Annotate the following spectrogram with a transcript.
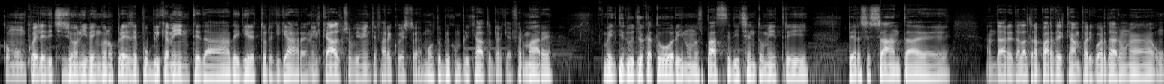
comunque le decisioni vengono prese pubblicamente da, dai direttori di gara. Nel calcio ovviamente fare questo è molto più complicato perché fermare 22 giocatori in uno spazio di 100 metri per 60 e andare dall'altra parte del campo a riguardare una- un-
